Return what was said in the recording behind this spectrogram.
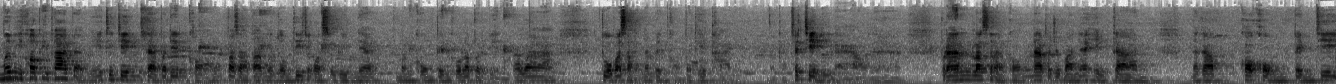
เมื่อมีข้อพิพาทแบบนี้จริง ๆ แต่ประเด็นของภาษาตามมณฑลที่จังหวัดสุรินทร์เนี่ยมันคงเป็นคนละประเด็นเพราะว่า ตัวภาษานั้นเป็นของประเทศไทยนะครับชัดเจนอยู่แล้วนะฮะเพราะฉะนั้นลักษณะของหน้าปัจจุบันเนี่ยเหตุการณ์นะครับก็คงเป็นที่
